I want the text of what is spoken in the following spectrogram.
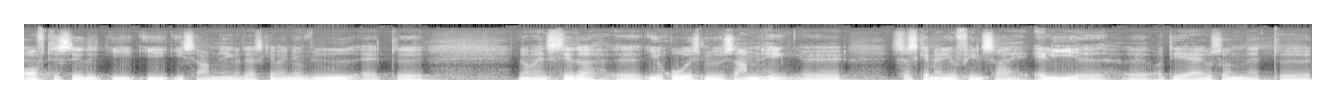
ofte siddet i, i, i sammenhæng, og der skal man jo vide, at øh, når man sætter øh, i rådsmøde sammenhæng, øh, så skal man jo finde sig allieret. Øh, og det er jo sådan, at øh,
